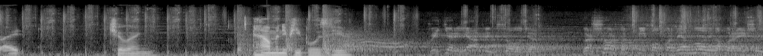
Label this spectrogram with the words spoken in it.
right? Killing. How many people is it here? Quit your yapping, soldier. We're short of people for the unloading operation,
